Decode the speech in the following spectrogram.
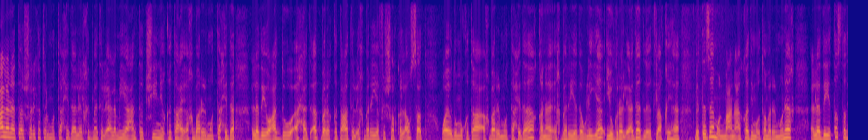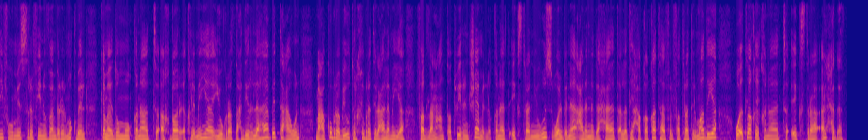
أعلنت الشركة المتحدة للخدمات الإعلامية عن تدشين قطاع أخبار المتحدة الذي يعد أحد أكبر القطاعات الإخبارية في الشرق الأوسط ويضم قطاع أخبار المتحدة قناة إخبارية دولية يجرى الإعداد لإطلاقها بالتزامن مع انعقاد مؤتمر المناخ الذي تستضيفه مصر في نوفمبر المقبل. كما يضم قناة أخبار إقليمية يجرى التحضير لها بالتعاون مع كبرى بيوت الخبرة العالمية فضلا عن تطوير شامل لقناة إكسترا نيوز والبناء على النجاحات التي حققتها في الفترة الماضية وإطلاق قناة إكسترا الحدث.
